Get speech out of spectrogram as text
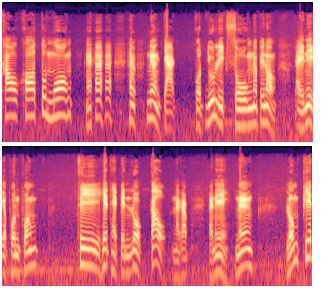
เข่าคอตุ่มมงเนื่องจากกดยูริกสูงนะพี่น้องไอ้นี่กับผลพวงที่เฮ็ดให้เป็นโรคเก้านะครับ อันนี้หนึ่งลมพิษ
